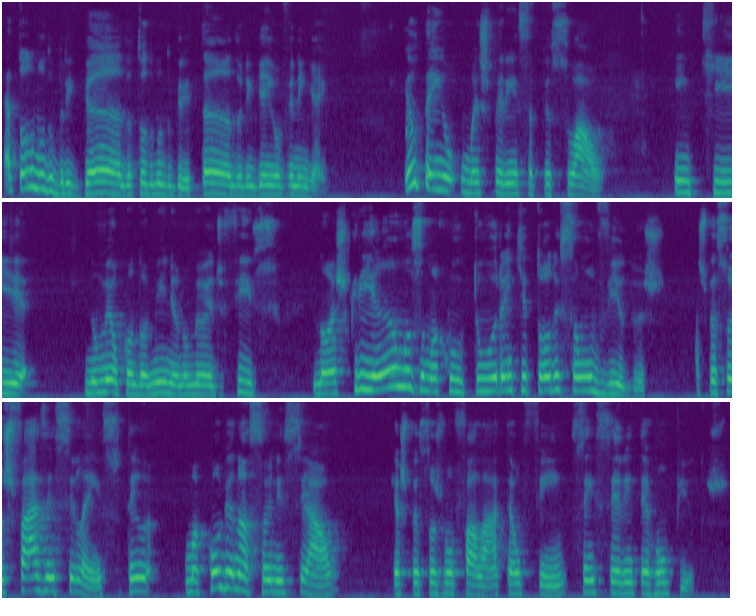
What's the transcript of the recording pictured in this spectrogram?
é todo mundo brigando, todo mundo gritando, ninguém ouve ninguém. Eu tenho uma experiência pessoal em que no meu condomínio, no meu edifício, nós criamos uma cultura em que todos são ouvidos. As pessoas fazem silêncio. Tem uma combinação inicial que as pessoas vão falar até o fim sem serem interrompidos.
